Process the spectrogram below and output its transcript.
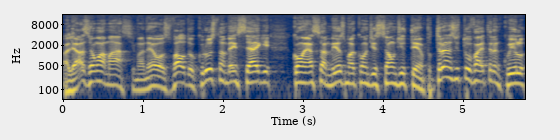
Aliás, é uma máxima, né? Oswaldo Cruz também segue com essa mesma condição de tempo. Trânsito vai tranquilo,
